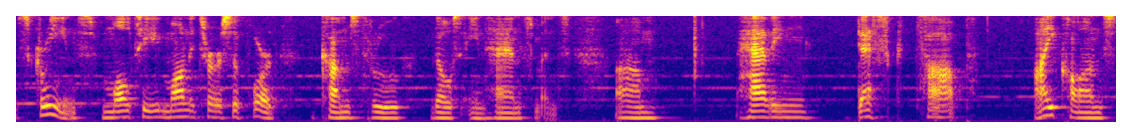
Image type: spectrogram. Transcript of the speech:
screens, multi-monitor support comes through those enhancements. Um, having desktop icons,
